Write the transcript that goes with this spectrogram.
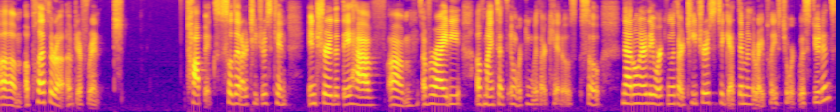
um, a plethora of different topics so that our teachers can ensure that they have um, a variety of mindsets in working with our kiddos. So not only are they working with our teachers to get them in the right place to work with students,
